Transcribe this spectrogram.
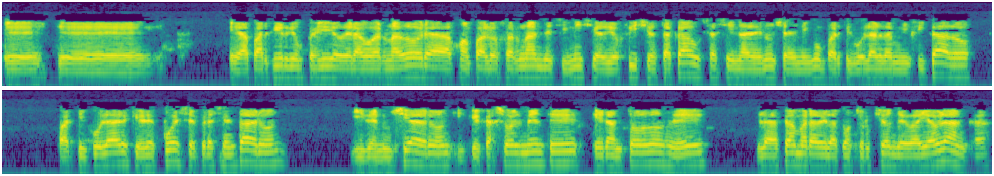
este, eh, a partir de un pedido de la gobernadora, Juan Pablo Fernández inicia de oficio esta causa sin la denuncia de ningún particular damnificado, particulares que después se presentaron y denunciaron y que casualmente eran todos de la Cámara de la Construcción de Bahía Blanca,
